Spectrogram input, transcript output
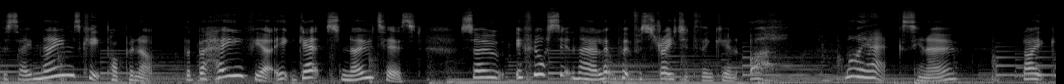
the same names keep popping up. the behavior, it gets noticed. So if you're sitting there a little bit frustrated, thinking, oh, my ex, you know, like,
